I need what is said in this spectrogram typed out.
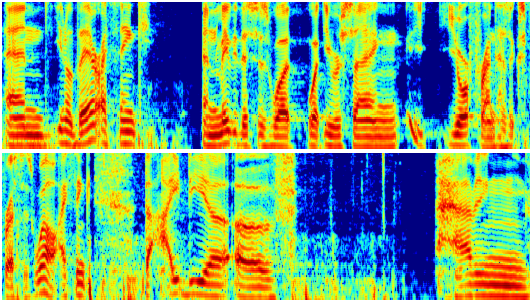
And you know there i think and maybe this is what, what you were saying your friend has expressed as well. I think the idea of having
